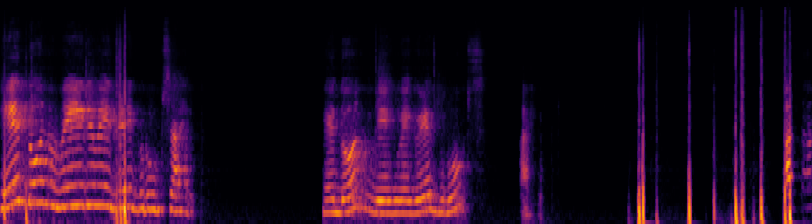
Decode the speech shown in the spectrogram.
हे दोन वेगवेगळे ग्रुप्स आहेत. हे दोन वेगवेगळे ग्रुप्स आहेत. आता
